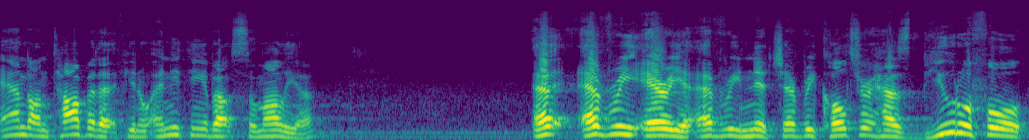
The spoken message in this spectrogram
And on top of that, if you know anything about Somalia, every area, every niche, every culture has beautiful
